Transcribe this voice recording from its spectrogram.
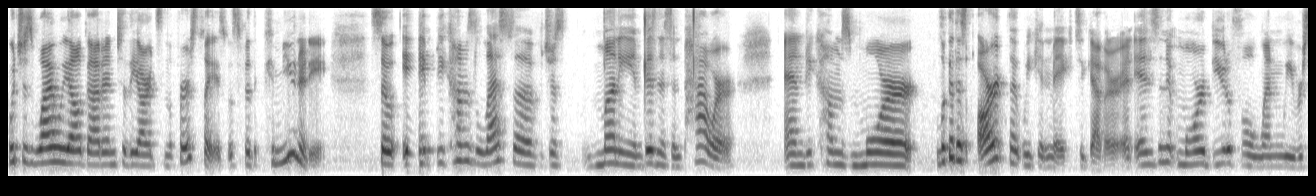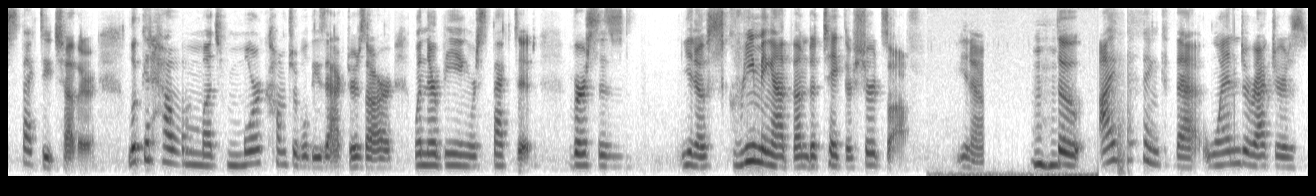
which is why we all got into the arts in the first place was for the community. So it, it becomes less of just money and business and power and becomes more look at this art that we can make together and isn't it more beautiful when we respect each other? Look at how much more comfortable these actors are when they're being respected versus you know screaming at them to take their shirts off you know. Mm-hmm. So I think that when directors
